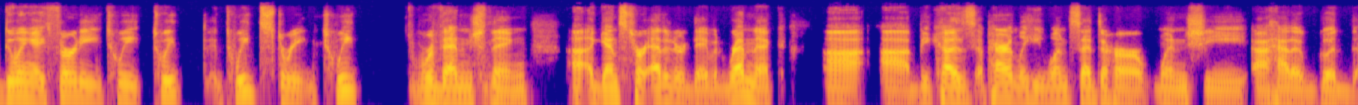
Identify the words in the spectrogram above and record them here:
doing a 30 tweet, tweet, tweet streak, tweet revenge thing uh, against her editor, David Remnick. Uh, uh, because apparently he once said to her when she uh, had a good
